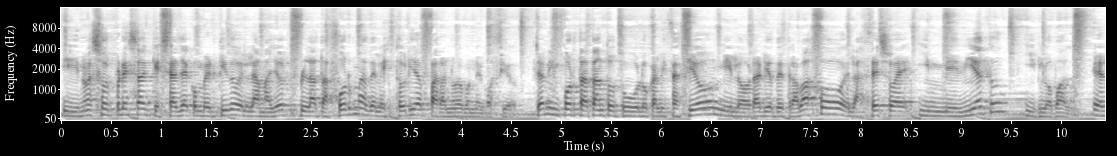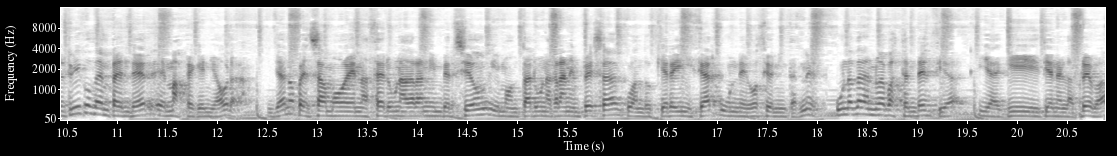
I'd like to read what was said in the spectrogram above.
y no es sorpresa que se haya convertido en la mayor plataforma de la historia para nuevos negocios. Ya no importa tanto tu localización ni los horarios de trabajo, el acceso es inmediato y global. El riesgo de emprender es más pequeño ahora. Ya no pensamos en hacer una gran inversión y montar una gran empresa cuando quieres iniciar un negocio en Internet. Una de las nuevas tendencias, y aquí tienes la prueba,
